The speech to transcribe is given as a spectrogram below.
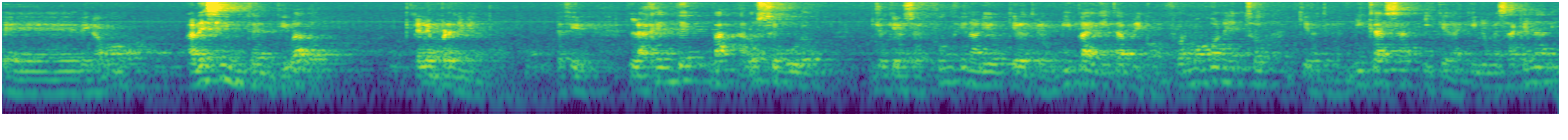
eh, digamos, ha desincentivado el emprendimiento. Es decir, la gente va a lo seguro, yo quiero ser funcionario, quiero tener mi paguita, me conformo con esto, quiero tener mi casa y que de aquí no me saque nadie.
